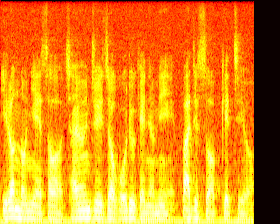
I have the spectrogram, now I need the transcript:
이런 논의에서 자연주의적 오류 개념이 빠질 수 없겠지요.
